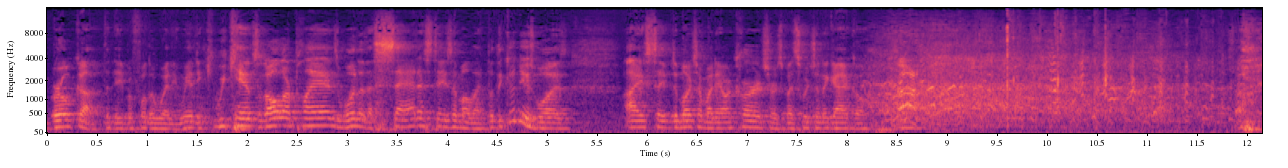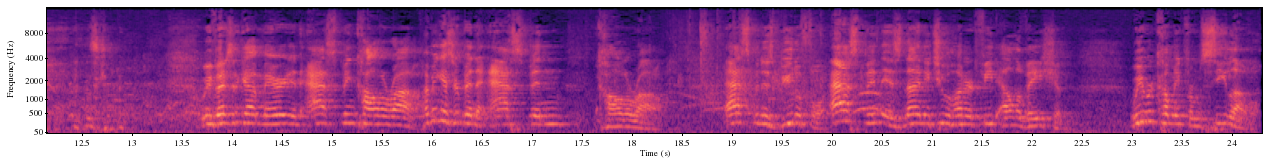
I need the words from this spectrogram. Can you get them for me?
broke up the day before the wedding. We, had to, we canceled all our plans, one of the saddest days of my life. But the good news was, I saved a bunch of money on car insurance by switching to Geico. we eventually got married in Aspen, Colorado. How many of you guys ever been to Aspen, Colorado? Aspen is beautiful. Aspen is 9,200 feet elevation. We were coming from sea level.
